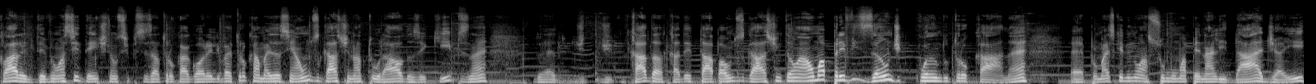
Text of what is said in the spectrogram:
claro, ele teve um acidente, então se precisar trocar agora, ele vai trocar, mas assim, há um desgaste natural das equipes, né? De, de, de, cada, cada etapa há um desgaste, então há uma previsão de quando trocar, né? É, por mais que ele não assuma uma penalidade aí,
